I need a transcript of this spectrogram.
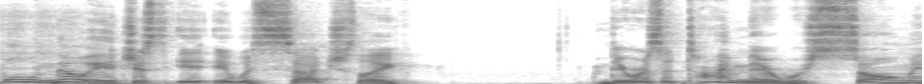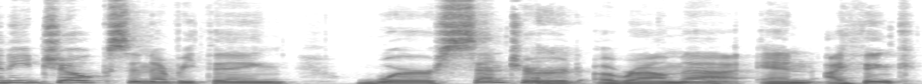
Well, no, it just it, it was such like there was a time there where so many jokes and everything were centered around that, and I think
